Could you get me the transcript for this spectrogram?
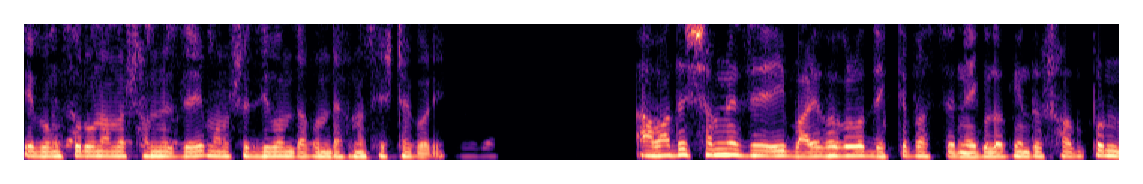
এবং চলুন আমরা সামনে যে মানুষের জীবনযাপন দেখানোর চেষ্টা করি। আমাদের সামনে যে এই বাড়িঘরগুলো দেখতে পাচ্ছেন, এগুলো কিন্তু সম্পূর্ণ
